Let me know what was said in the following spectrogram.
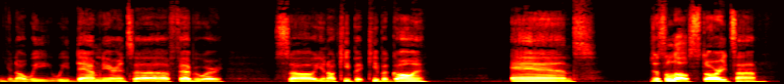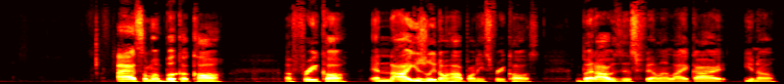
You know, we we damn near into uh, February, so you know, keep it keep it going. And just a little story time. I had someone book a call, a free call, and I usually don't hop on these free calls, but I was just feeling like, all right, you know,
